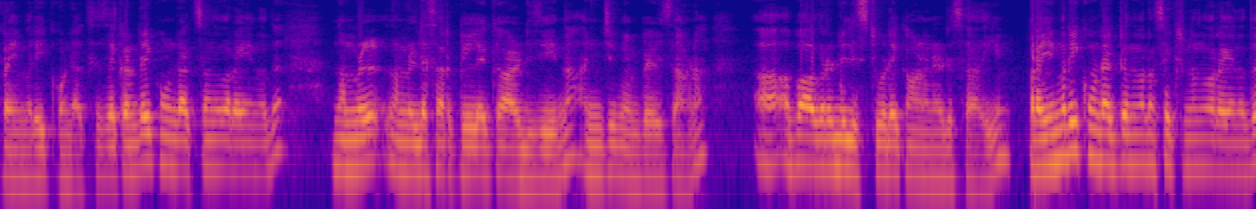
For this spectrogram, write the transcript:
primary contacts secondary contacts എന്ന് പറയുന്നത് നമ്മൾ നമ്മളുടെ സർക്കിളിലേക്ക് ആഡ് ചെയ്യുന്ന അഞ്ച് മെമ്പേഴ്സ് ആണ്. അപ്പോൾ അവരുടെ ലിസ്റ്റ് ഇവിടെ കാണാനായിട്ട് സാധിക്കും. പ്രൈമറി കോൺടാക്ട് എന്ന് പറയുന്ന സെക്ഷൻ എന്ന് പറയുന്നത്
